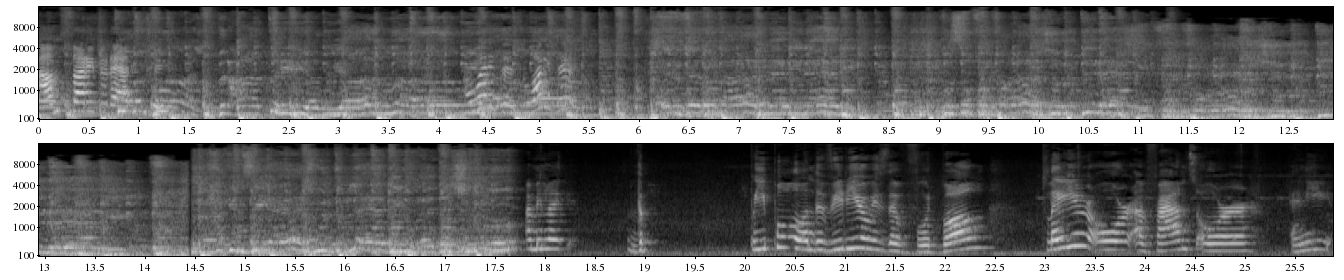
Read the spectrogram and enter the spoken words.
I'm starting to dance. Mean like the people on the video is the football player or a fans or any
